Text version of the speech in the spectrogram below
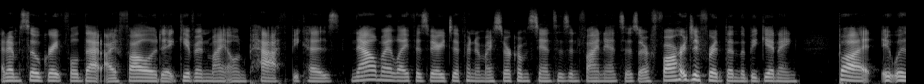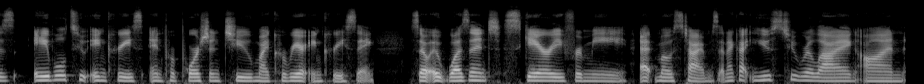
And I'm so grateful that I followed it given my own path because now my life is very different and my circumstances and finances are far different than the beginning. But it was able to increase in proportion to my career increasing. So it wasn't scary for me at most times. And I got used to relying on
